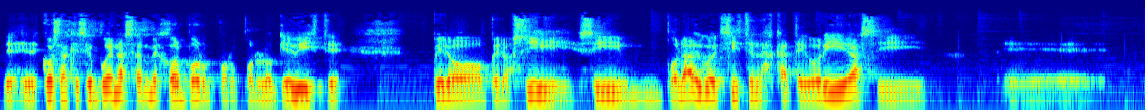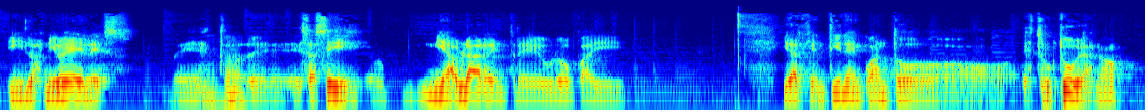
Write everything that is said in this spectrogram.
desde cosas que se pueden hacer mejor por, por, por lo que viste. Pero, pero sí, sí, por algo existen las categorías y, eh, y los niveles. Esto, eh, es así, ni hablar entre Europa y, y Argentina en cuanto a estructuras, ¿no?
